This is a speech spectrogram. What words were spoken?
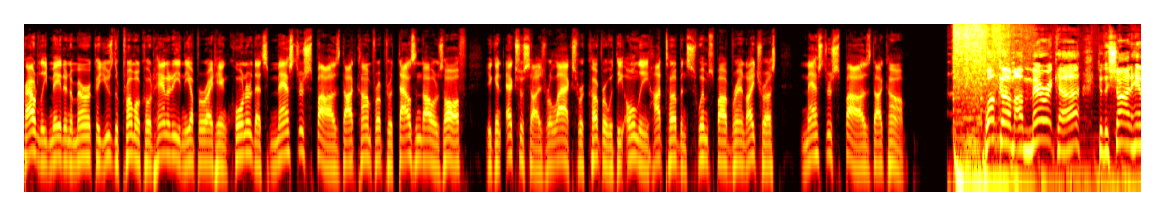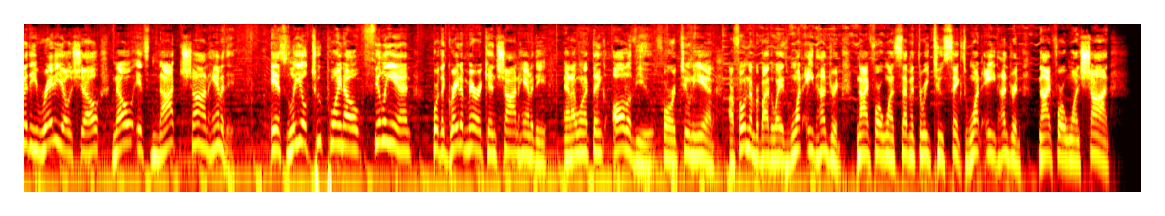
Proudly made in America. Use the promo code Hannity in the upper right hand corner. That's masterspas.com for up to $1,000 off. You can exercise, relax, recover with the only hot tub and swim spa brand I trust, masterspas.com. Welcome, America, to the Sean Hannity radio show. No, it's not Sean Hannity. It's Leo 2.0 filling in for the great American Sean Hannity. And I want to thank all of you for tuning in. Our phone number, by the way, is 1-800-941-7326. 1-800-941-SEAN.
